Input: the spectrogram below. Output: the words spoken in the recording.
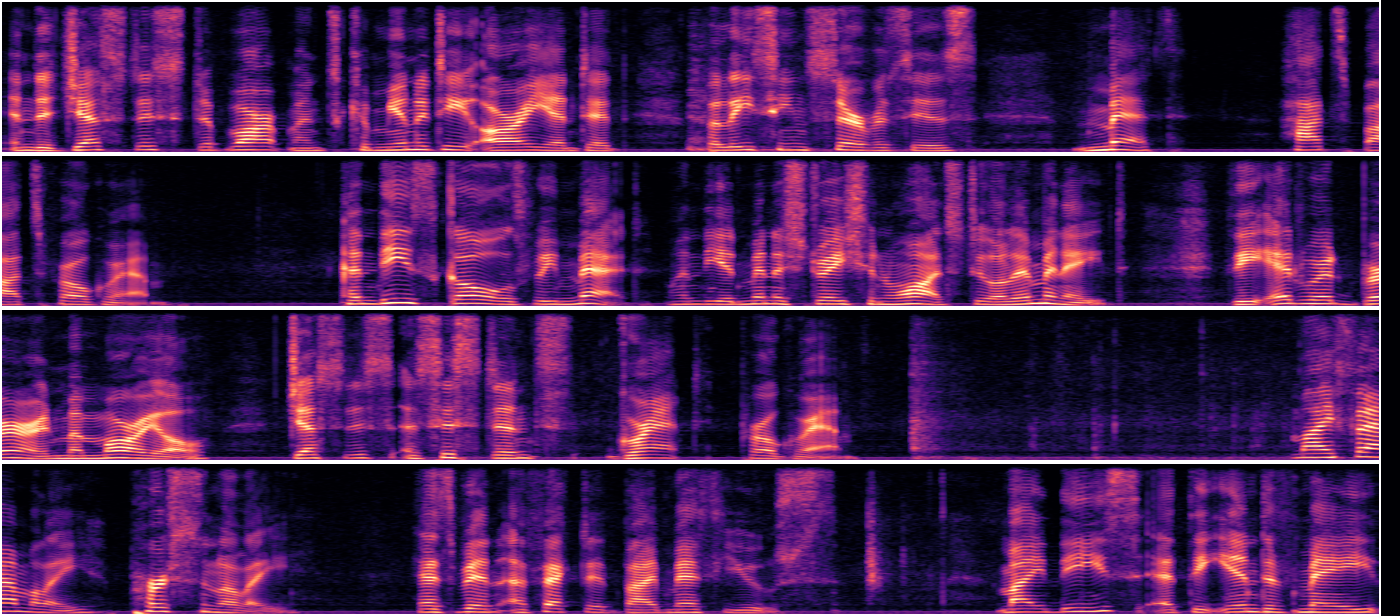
in the Justice Department's community oriented policing services meth hotspots program? Can these goals be met when the administration wants to eliminate the Edward Byrne Memorial Justice Assistance Grant Program? My family, personally, has been affected by meth use. My niece, at the end of May,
